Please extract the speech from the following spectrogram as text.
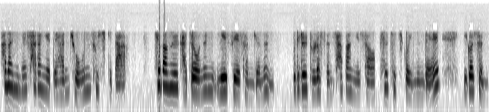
하나님의 사랑에 대한 좋은 소식이다. 해방을 가져오는 예수의 선교는 우리를 둘러싼 사방에서 펼쳐지고 있는데 이것은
